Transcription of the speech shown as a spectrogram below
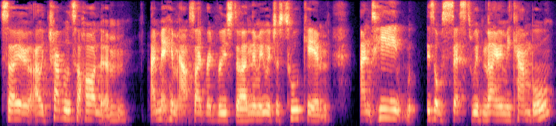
So I would travel to Harlem. I met him outside Red Rooster and then we were just talking. And he is obsessed with Naomi Campbell.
